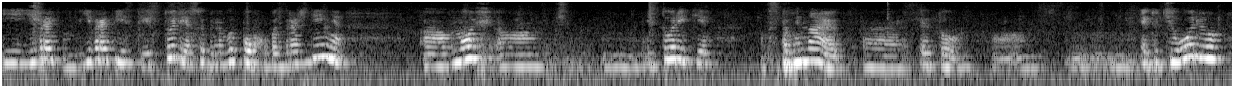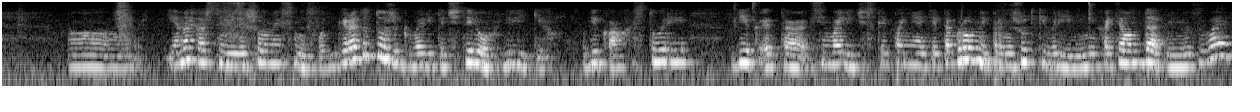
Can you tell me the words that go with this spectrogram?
и в европейской истории, особенно в эпоху Возрождения, а, вновь а, историки вспоминают а, эту, эту теорию, и она кажется не лишенной смысла. Геродот тоже говорит о четырех великих веках истории. Век – это символическое понятие, это огромные промежутки времени. Хотя он дат не называет,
